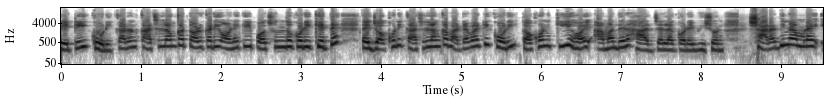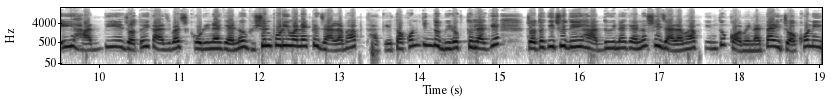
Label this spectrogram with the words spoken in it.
বেটেই করি। কারণ কাঁচা লঙ্কা তরকারি অনেকেই পছন্দ করি খেতে। তাই যখনই কাঁচা লঙ্কা বাটাবাটি করি, তখন কি হয় আমাদের হাত জ্বালা করে ভীষণ। সারাদিন আমরা এই হাত দিয়ে যতই কাজবাজ করি না কেন, ভীষণ পরিমাণে একটা জ্বালা ভাব থাকে। তখন কিন্তু বিরক্ত লাগে যত কিছু দিয়েই হাত ধুই না কেন, সেই জ্বালাভাব কিন্তু কমে না। তাই যখন এই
